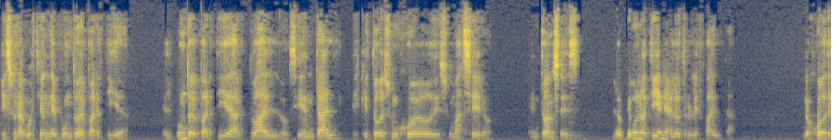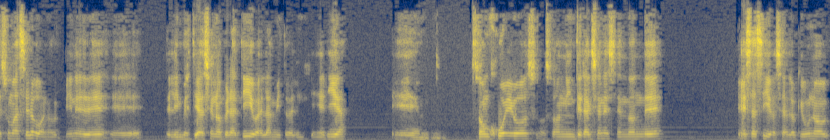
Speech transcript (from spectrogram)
es una cuestión de punto de partida. El punto de partida actual, occidental, es que todo es un juego de suma cero. Entonces, lo que uno tiene al otro le falta. Los juegos de suma cero, bueno, viene de, eh, la investigación operativa, del ámbito de la ingeniería. Eh, son juegos o son interacciones en donde es así, o sea, lo que uno,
